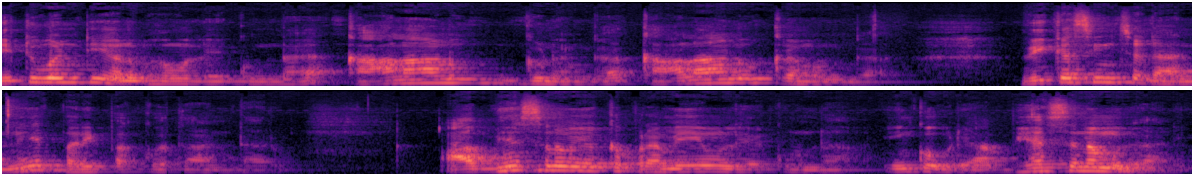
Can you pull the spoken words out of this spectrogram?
ఎటువంటి అనుభవం లేకుండా కాలానుగుణంగా కాలానుక్రమంగా వికసించడాన్నే పరిపక్వత అంటారు. అభ్యసనం యొక్క ప్రమేయం లేకుండా ఇంకొకటి అభ్యసనం కానీ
